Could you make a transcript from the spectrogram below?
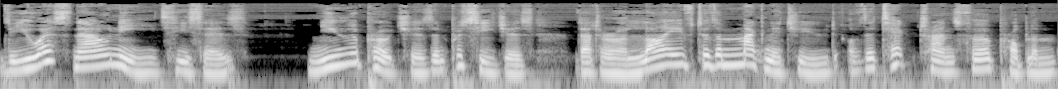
The US now needs, he says, new approaches and procedures that are alive to the magnitude of the tech transfer problem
